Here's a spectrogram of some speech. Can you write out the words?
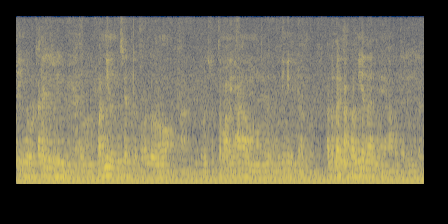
நீங்கள் ஒரு கதையில் சொல்லியிருப்பீங்க. ஒரு பன்னி வந்து சேத்துல பிறந்து வரணும். ஒரு சுத்தமான யானை ஒன்று வந்து ஒதுங்கி நிற்கிறாங்க அந்த மாதிரி நான் பண்ணியே தான் இருந்தேன் நாற்பத்தேழு வயசில்.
